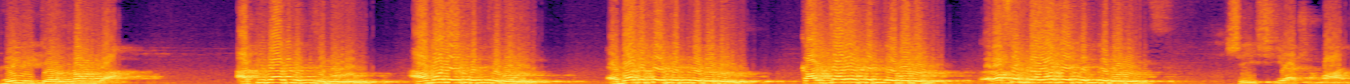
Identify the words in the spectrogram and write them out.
ঘৃণিত নোংরা আকিদার ক্ষেত্রে বলুন, আমলের ক্ষেত্রে বলুন, এবাদতের ক্ষেত্রে বলুন কালচারের ক্ষেত্রে বলুন রসম রেওয়াজের ক্ষেত্রে বলুন, সেই শিয়া সমাজ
